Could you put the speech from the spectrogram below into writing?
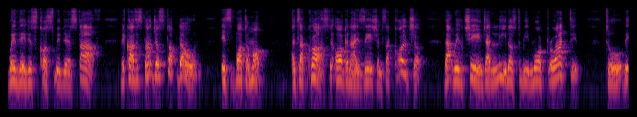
when they discuss with their staff because it's not just top down, it's bottom up. It's across the organization. It's a culture that will change and lead us to be more proactive to be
